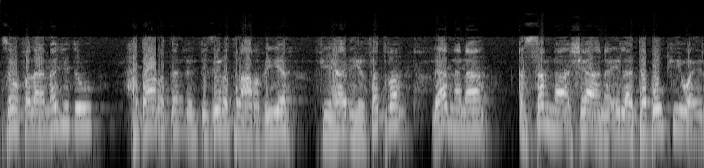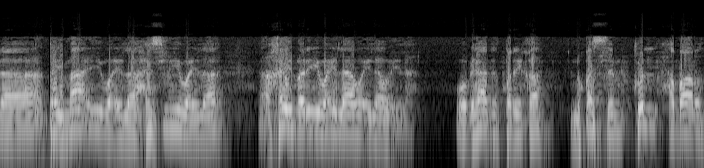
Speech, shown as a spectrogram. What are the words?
سوف لا نجد حضارة للجزيرة العربية في هذه الفترة لأننا قسمنا أشياءنا إلى تبوكي وإلى تيمائي وإلى حسمي وإلى خيبري وإلى وإلى وإلى. وبهذه الطريقة نقسم كل حضارة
